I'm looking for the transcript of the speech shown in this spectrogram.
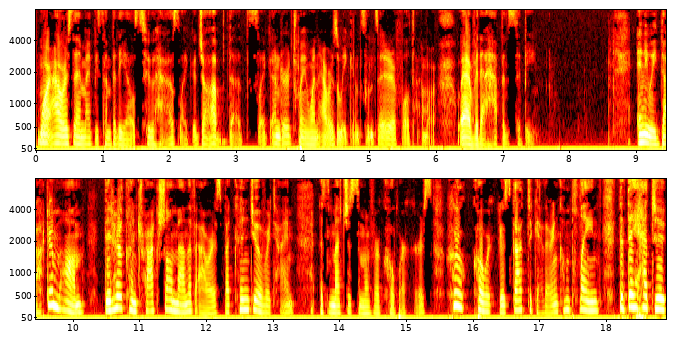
more hours than might be somebody else who has like a job that's like under 21 hours a week and considered full time or whatever that happens to be. Anyway, Dr. Mom did her contractual amount of hours but couldn't do overtime as much as some of her coworkers. Her coworkers got together and complained that they had to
